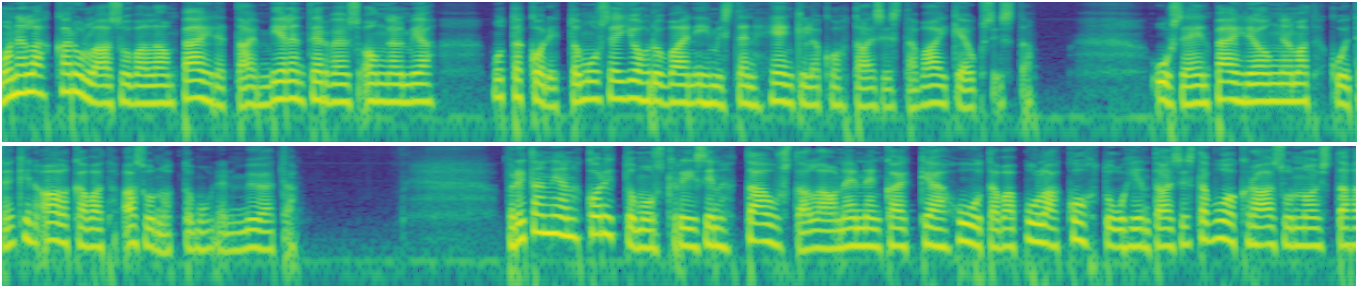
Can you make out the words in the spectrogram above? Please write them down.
Monella kadulla asuvalla on päihde- tai mielenterveysongelmia, mutta kodittomuus ei johdu vain ihmisten henkilökohtaisista vaikeuksista. Usein päihdeongelmat kuitenkin alkavat asunnottomuuden myötä. Britannian kodittomuuskriisin taustalla on ennen kaikkea huutava pula kohtuuhintaisista vuokra-asunnoista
